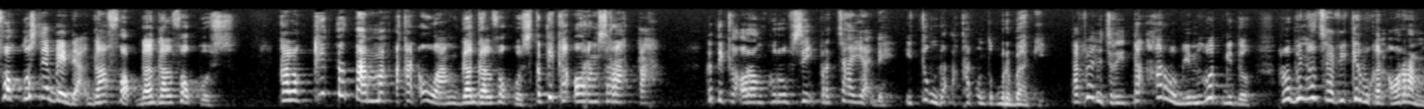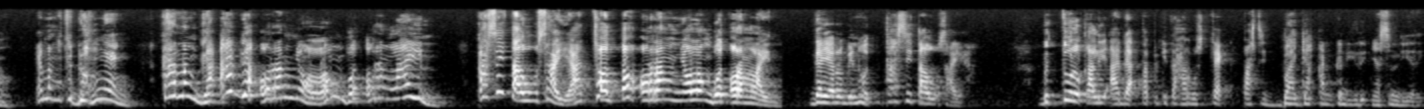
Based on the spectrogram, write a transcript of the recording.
Fokusnya beda, gafok, gagal fokus. Kalau kita tamak akan uang, gagal fokus. Ketika orang serakah, ketika orang korupsi, percaya deh, itu nggak akan untuk berbagi. Tapi ada cerita kan Robin Hood gitu. Robin Hood saya pikir bukan orang, emang itu dongeng. Karena nggak ada orang nyolong buat orang lain. Kasih tahu saya contoh orang nyolong buat orang lain. Gaya Robin Hood, kasih tahu saya. Betul kali ada, tapi kita harus cek. Pasti bajakan ke dirinya sendiri.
